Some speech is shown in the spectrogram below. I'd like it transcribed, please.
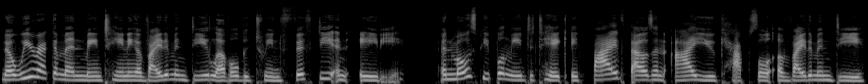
Now, we recommend maintaining a vitamin D level between 50 and 80. And most people need to take a 5,000 IU capsule of vitamin D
